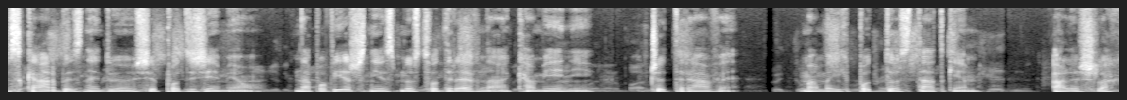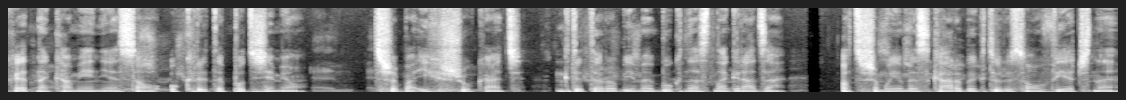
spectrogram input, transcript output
Skarby znajdują się pod ziemią. Na powierzchni jest mnóstwo drewna, kamieni czy trawy. Mamy ich pod dostatkiem, ale szlachetne kamienie są ukryte pod ziemią. Trzeba ich szukać. Gdy to robimy, Bóg nas nagradza. Otrzymujemy skarby, które są wieczne.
